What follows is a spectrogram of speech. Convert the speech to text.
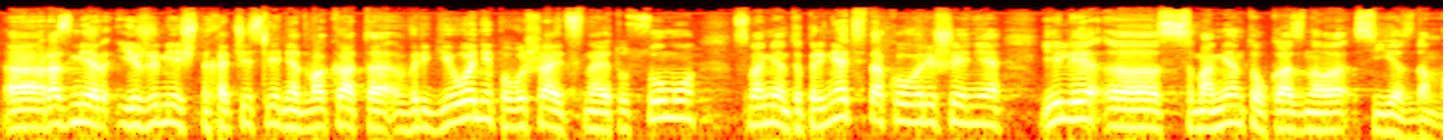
э, размер ежемесячных отчислений адвоката в регионе повышается на эту сумму с момента принятия такого решения или э, с момента указанного съездом.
